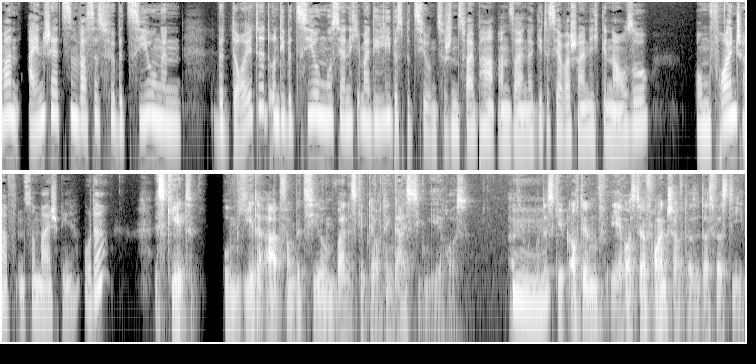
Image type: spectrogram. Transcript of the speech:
man einschätzen, was das für Beziehungen bedeutet? Und die Beziehung muss ja nicht immer die Liebesbeziehung zwischen zwei Partnern sein. Da geht es ja wahrscheinlich genauso um Freundschaften zum Beispiel, oder? Es geht um jede Art von Beziehung, weil es gibt ja auch den geistigen Eros. Also, mhm. Und es gibt auch den Eros der Freundschaft, also das, was die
